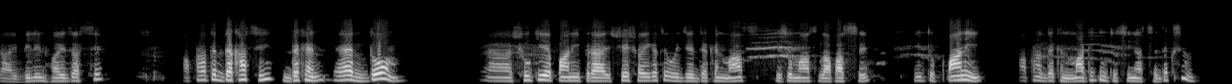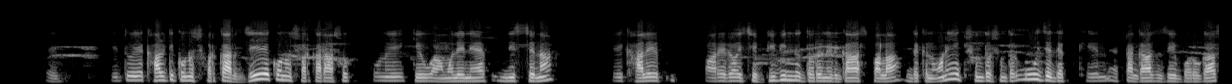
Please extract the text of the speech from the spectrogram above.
প্রায় বিলীন হয়ে যাচ্ছে। আপনাদের দেখাচ্ছি, দেখেন একদম শুকিয়ে পানি প্রায় শেষ হয়ে গেছে। ওই যে দেখেন মাছ, কিছু মাছ লাফাচ্ছে। কিন্তু পানি, আপনারা দেখেন মাটি কিন্তু চিনাচ্ছে দেখছেন? এই কিন্তু এই খালটি কোনো সরকার, যে কোনো সরকার আসুক, কোনো কেউ আমলে নিচ্ছে না। এই খালের পাড়ে রয়েছে বিভিন্ন ধরনের গাছপালা। দেখেন অনেক সুন্দর সুন্দর, ওই যে দেখেন একটা গাছ, যে বড় গাছ,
